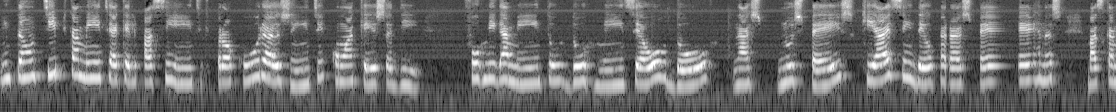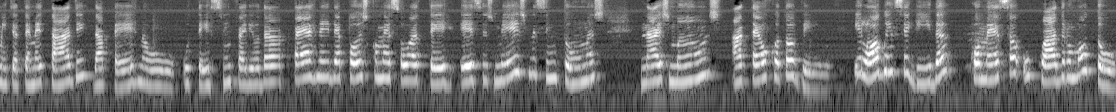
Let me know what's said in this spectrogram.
Então, tipicamente é aquele paciente que procura a gente com a queixa de formigamento, dormência ou dor nas, nos pés, que ascendeu para as pernas, basicamente até metade da perna, ou o terço inferior da perna, e depois começou a ter esses mesmos sintomas nas mãos até o cotovelo. E logo em seguida começa o quadro motor,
